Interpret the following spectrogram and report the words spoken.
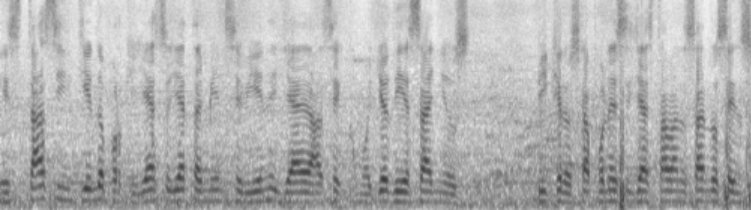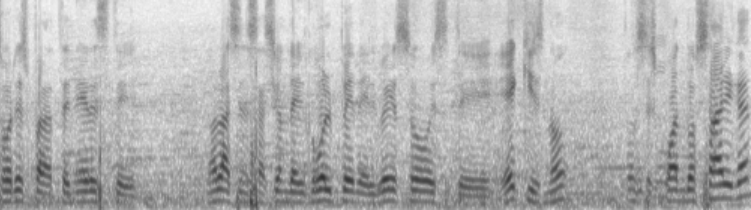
estás sintiendo, porque ya eso ya también se viene, ya hace como yo 10 años vi que los japoneses ya estaban usando sensores para tener este ¿no? La sensación del golpe, del beso, este, X, ¿no? Entonces cuando salgan,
